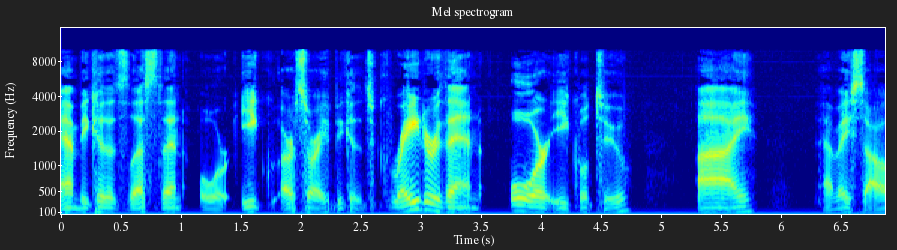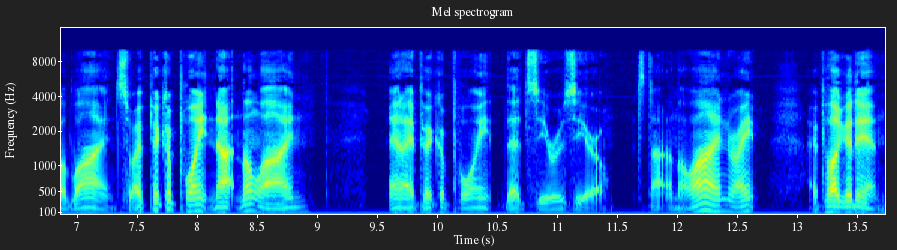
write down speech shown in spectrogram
And because it's less than or equal, or sorry, because it's greater than or equal to, I have a solid line. So I pick a point not in the line, and I pick a point that's 0, 0. It's not on the line, right? I plug it in.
